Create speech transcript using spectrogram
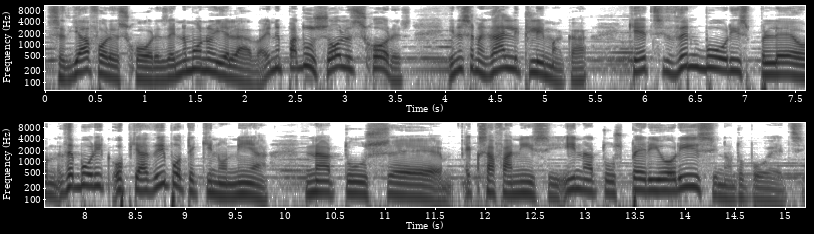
σε διάφορες χώρες, δεν είναι μόνο η Ελλάδα, είναι παντού σε όλες τις χώρες. Είναι σε μεγάλη κλίμακα και έτσι δεν μπορείς πλέον, δεν μπορεί οποιαδήποτε κοινωνία να τους ε, εξαφανίσει ή να τους περιορίσει να το πω έτσι.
